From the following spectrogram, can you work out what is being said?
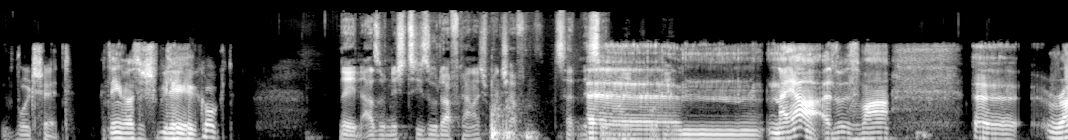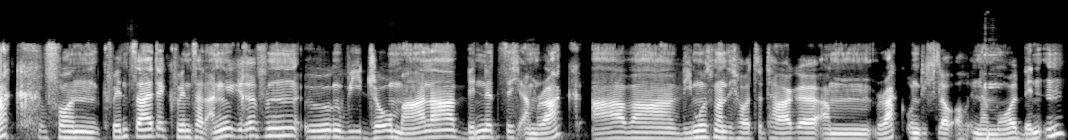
Bullshit. Ich denke, du hast die Spiele geguckt. Nee, also nicht die südafrikanischen Mannschaften. Das hat nicht so ähm, naja, also es war äh, Ruck von Quints Seite. Quints hat angegriffen. Irgendwie Joe Mahler bindet sich am Ruck. Aber wie muss man sich heutzutage am Ruck und ich glaube auch in der Mall binden?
